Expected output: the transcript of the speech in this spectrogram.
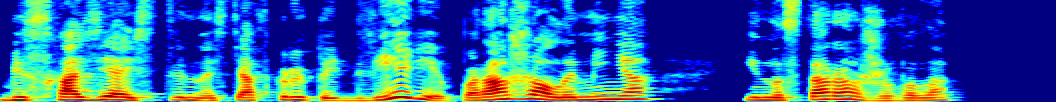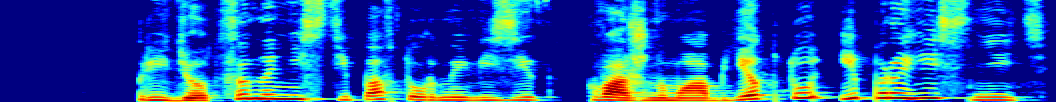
Бесхозяйственность открытой двери поражала меня и настораживала. Придется нанести повторный визит к важному объекту и прояснить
